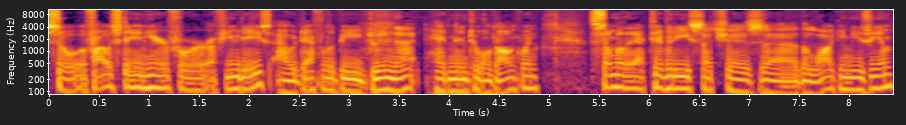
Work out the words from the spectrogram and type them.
So if I was staying here for a few days, I would definitely be doing that, heading into Algonquin. Some of the activities, such as uh, the logging museum,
